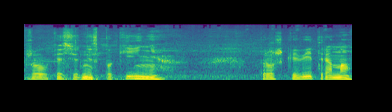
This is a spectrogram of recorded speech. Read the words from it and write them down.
Бджолки сьогодні спокійні, трошки вітряно.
